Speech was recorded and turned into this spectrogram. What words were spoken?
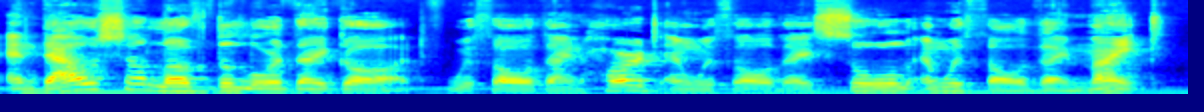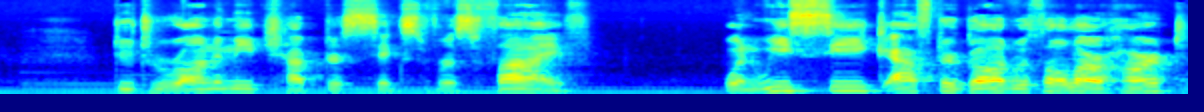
and thou shalt love the Lord thy God with all thine heart and with all thy soul and with all thy might. Deuteronomy chapter 6 verse 5. When we seek after God with all our heart,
